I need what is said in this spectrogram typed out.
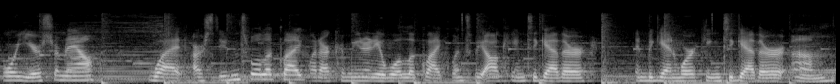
four years from now, what our students will look like, what our community will look like once we all came together and began working together um,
